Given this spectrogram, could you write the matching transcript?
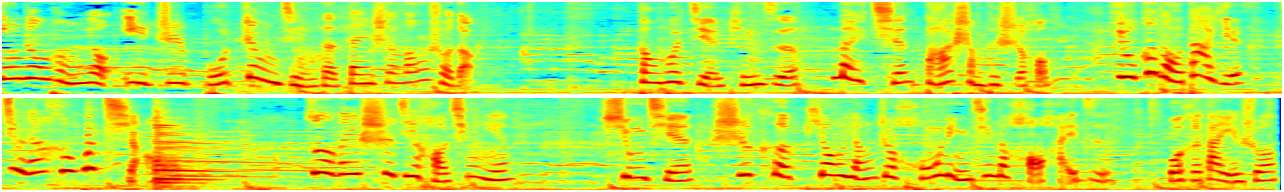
听众朋友，一只不正经的单身汪说道：“当我捡瓶子卖钱打赏的时候，有个老大爷竟然和我抢。作为世纪好青年，胸前时刻飘扬着红领巾的好孩子，我和大爷说：‘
